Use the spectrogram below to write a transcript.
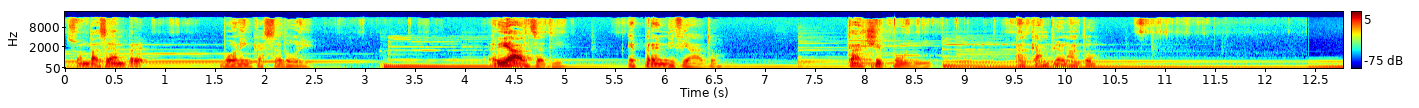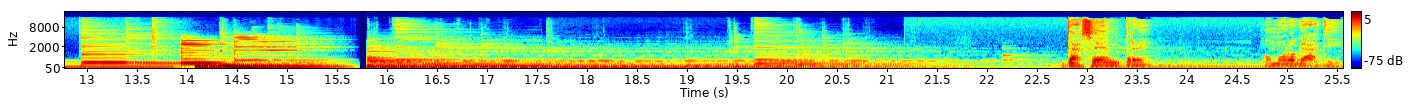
sono da sempre buoni incassatori. Rialzati e prendi fiato. Calci e pugni al campionato. Da sempre omologati,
